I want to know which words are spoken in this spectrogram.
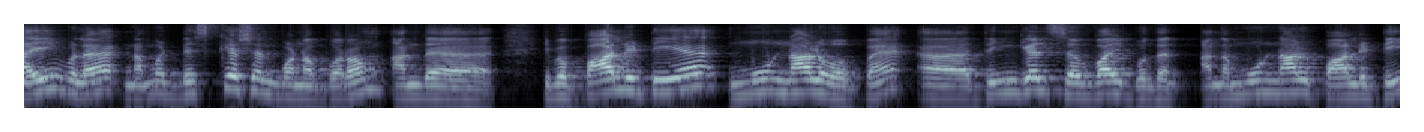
லைவ்ல நம்ம டிஸ்கஷன் பண்ண போகிறோம் அந்த இப்போ பாலிட்டியை மூணு நாள் வைப்பேன். திங்கள் செவ்வாய் புதன். அந்த மூணு நாள் பாலிட்டி.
